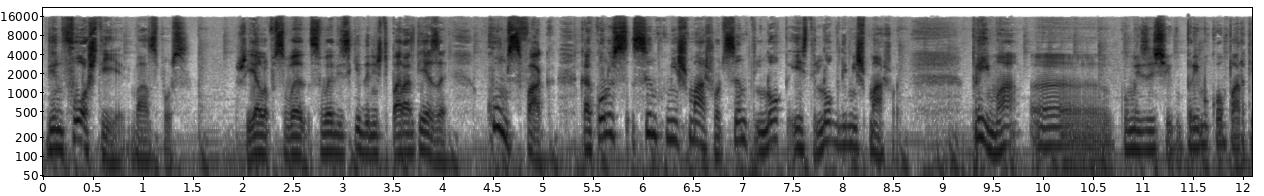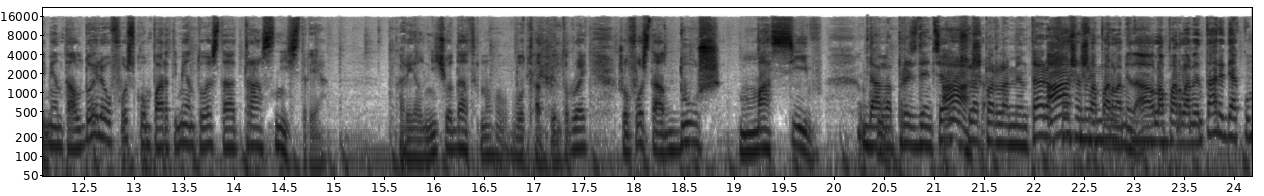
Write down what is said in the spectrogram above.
din foștie, v-am spus, și el să vă, să vă deschidă niște paranteze. Cum să fac? Că acolo sunt mișmașuri, sunt loc, este loc de mișmașuri. Prima, uh, cum îi zice, primul compartiment, al doilea a fost compartimentul ăsta Transnistria care el niciodată nu a votat pentru noi și a fost aduș masiv. Da, cu... la prezidențiale și la parlamentare. Așa și la parlamentare. La parlamentare de acum...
